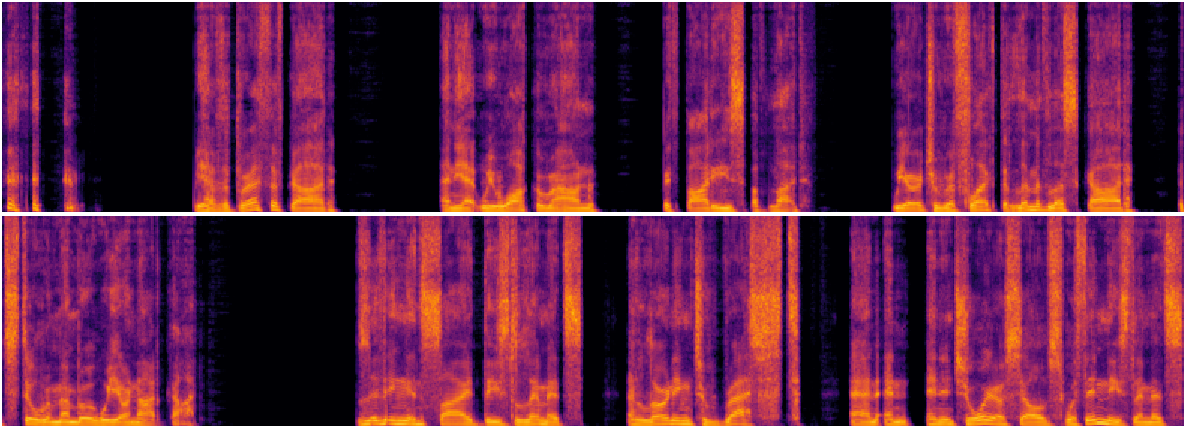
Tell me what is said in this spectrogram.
we have the breath of God, and yet we walk around with bodies of mud. We are to reflect the limitless God, but still remember we are not God. Living inside these limits and learning to rest and, and, and enjoy ourselves within these limits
